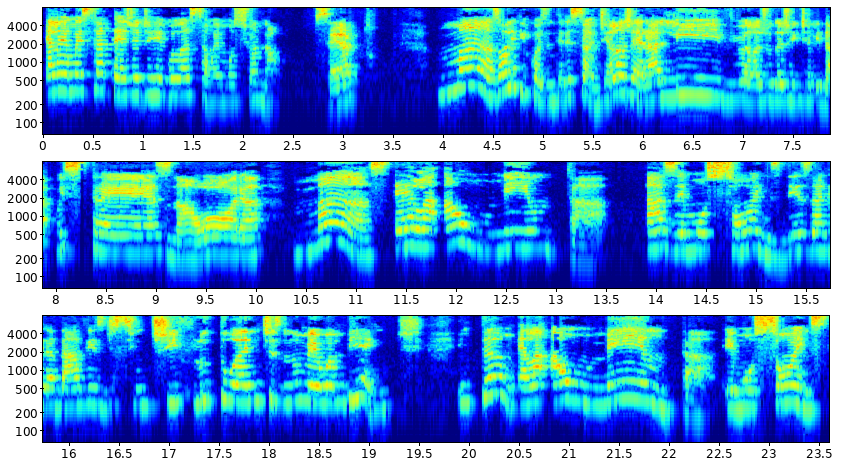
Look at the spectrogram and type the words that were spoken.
Ela é uma estratégia de regulação emocional, certo? Mas olha que coisa interessante, ela gera alívio, ela ajuda a gente a lidar com estresse na hora, mas ela aumenta as emoções desagradáveis de sentir flutuantes no meu ambiente. Então, ela aumenta emoções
